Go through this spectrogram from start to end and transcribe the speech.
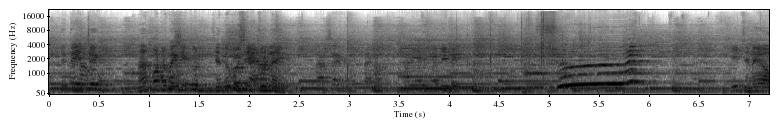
Itu edeng. Hah? Mau namanya si kun. Sing tuku si kuning. Raseng. Kalian Ini. Iki jenenge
